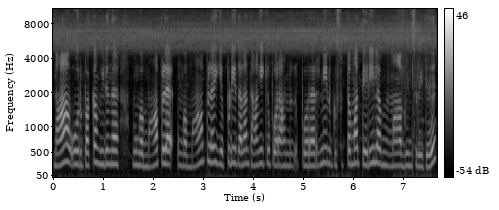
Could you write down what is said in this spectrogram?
நான் ஒரு பக்கம் விடுங்க. உங்கள் மாப்பிள்ளை உங்கள் மாப்பிள்ளை எப்படி இதெல்லாம் தாங்கிக்க போகிறான்னு போகிறாருன்னு எனக்கு சுத்தமாக தெரியலம்மா அப்படின்னு சொல்லிட்டு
